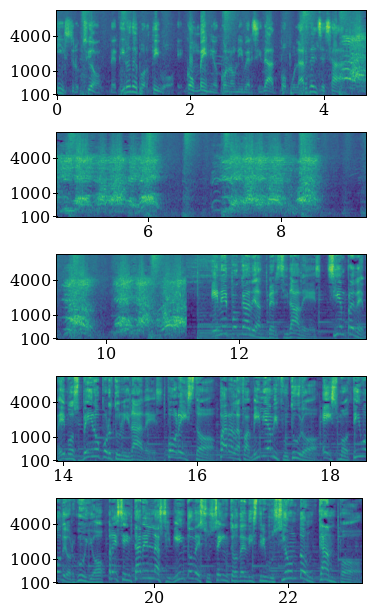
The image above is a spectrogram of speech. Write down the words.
instrucción de tiro deportivo, convenio con la Universidad Popular del Cesar. En época de adversidades, siempre debemos ver oportunidades. Por esto, para la familia Mi Futuro, es motivo de orgullo presentar el nacimiento de su centro de distribución Don Campo,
